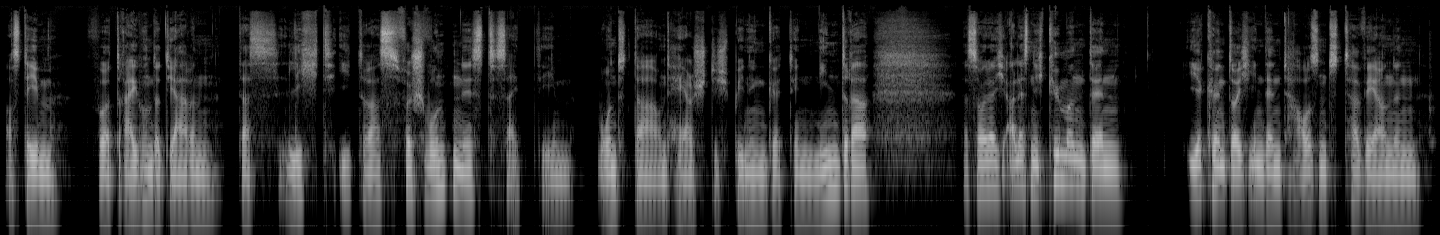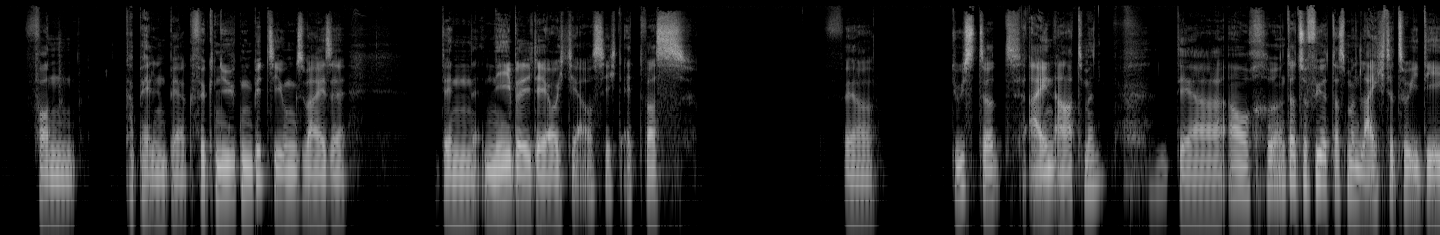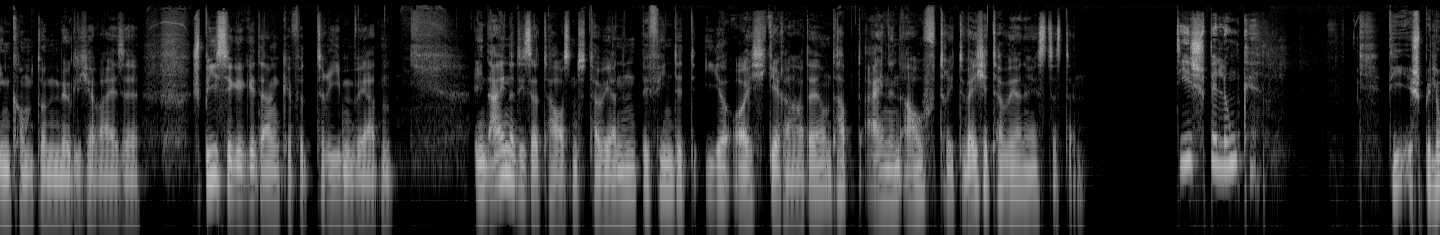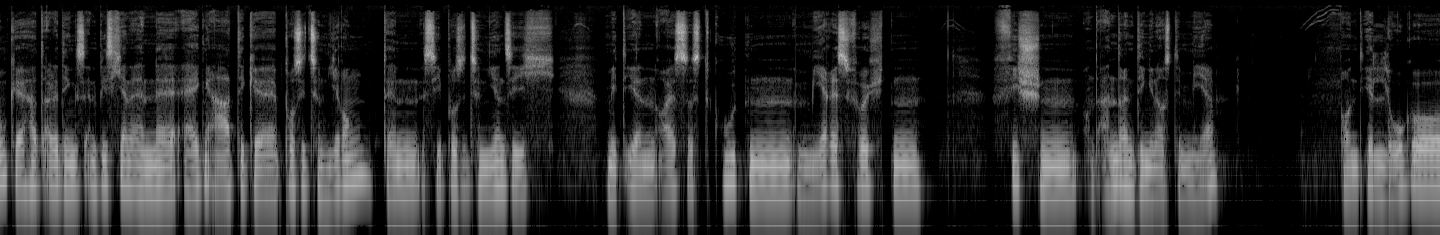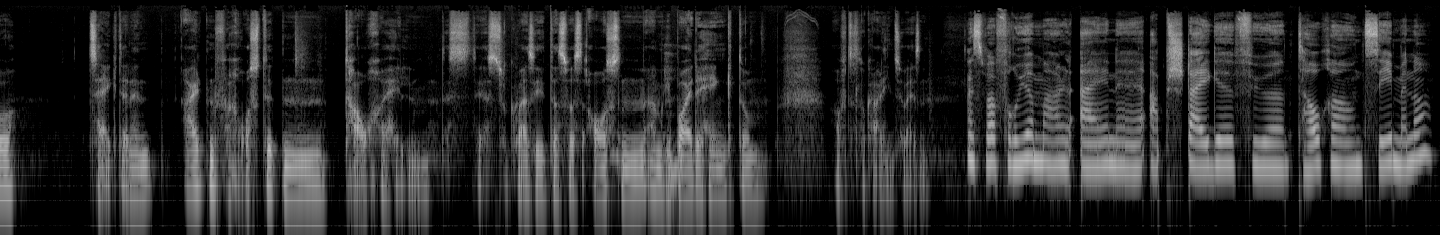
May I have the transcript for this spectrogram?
aus dem vor 300 Jahren das Licht Idras verschwunden ist. Seitdem wohnt da und herrscht die Spinnengöttin Nindra. Das soll euch alles nicht kümmern, denn ihr könnt euch in den tausend Tavernen von Kapellenberg vergnügen, beziehungsweise den Nebel, der euch die Aussicht etwas verdüstert, einatmen der auch dazu führt, dass man leichter zu Ideen kommt und möglicherweise spießige Gedanken vertrieben werden. In einer dieser tausend Tavernen befindet ihr euch gerade und habt einen Auftritt. Welche Taverne ist das denn? Die Spelunke. Die Spelunke hat allerdings ein bisschen eine eigenartige Positionierung, denn sie positionieren sich mit ihren äußerst guten Meeresfrüchten, Fischen und anderen Dingen aus dem Meer. Und ihr Logo zeigt einen alten, verrosteten Taucherhelm. Das, der ist so quasi das, was außen am Gebäude hängt, um auf das Lokal hinzuweisen. Es war früher mal eine Absteige für Taucher und Seemänner,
